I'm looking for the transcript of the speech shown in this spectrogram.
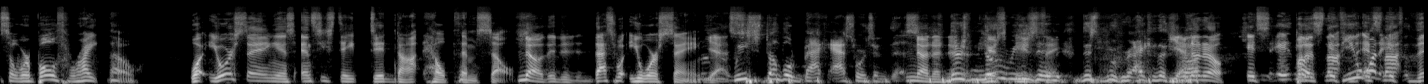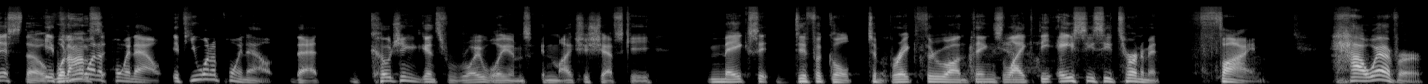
So we're both right though. What you're saying is NC State did not help themselves. No, they didn't. that's what you're saying. Yes. We stumbled back asswards into this. No, no, no. There's no. no Here's- here's the reason this miraculous. Yeah. No, run- no, no. It's it, But look, it's not. If you it's want, not if, this though. if what you I'm want sa- to point out, if you want to point out that coaching against Roy Williams and Mike Krzyzewski makes it difficult to break through on things like the ACC tournament, fine. However,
